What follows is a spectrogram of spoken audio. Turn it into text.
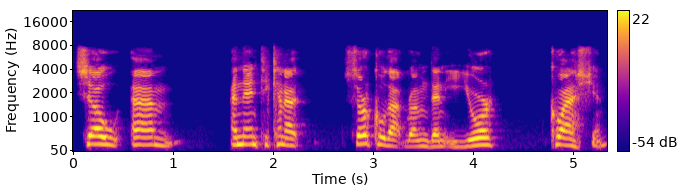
So um and then to kind of circle that round into your question,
